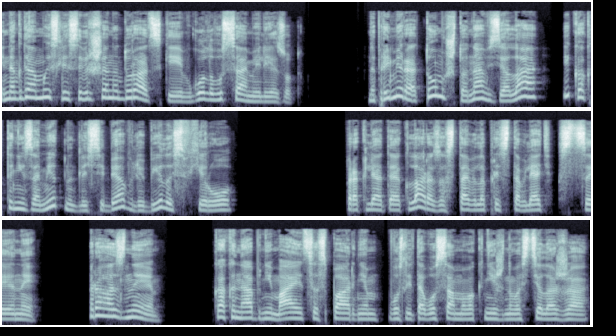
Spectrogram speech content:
Иногда мысли совершенно дурацкие в голову сами лезут. Например, о том, что она взяла и как-то незаметно для себя влюбилась в Хиро. Проклятая Клара заставила представлять сцены. Разные, как она обнимается с парнем возле того самого книжного стеллажа,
